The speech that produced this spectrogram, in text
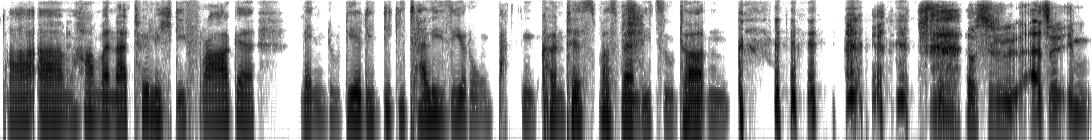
da ähm, haben wir natürlich die Frage, wenn du dir die Digitalisierung backen könntest, was wären die Zutaten? Absolut. Also im,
